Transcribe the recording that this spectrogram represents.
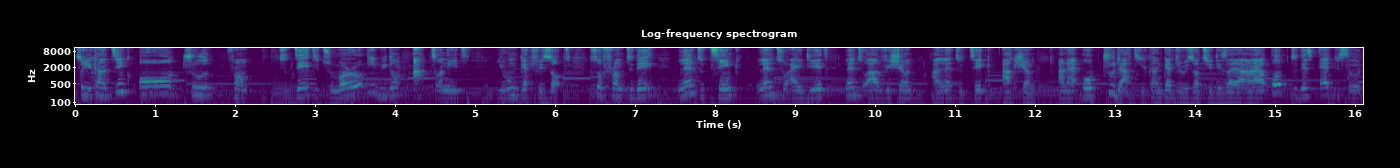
So you can think all through from today to tomorrow. If you don't act on it, you won't get results. So from today, learn to think, learn to ideate, learn to have vision, and learn to take action. And I hope through that you can get the results you desire. And I hope today's episode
